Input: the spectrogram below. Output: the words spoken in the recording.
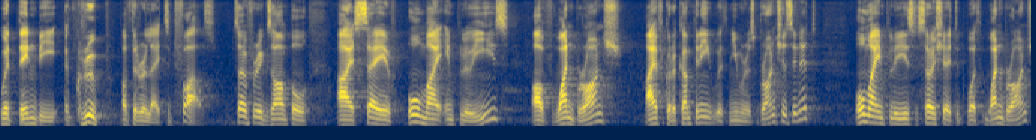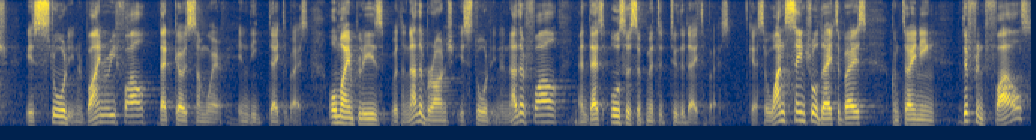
would then be a group of the related files. So, for example, I save all my employees of one branch. I've got a company with numerous branches in it. All my employees associated with one branch is stored in a binary file that goes somewhere in the database. All my employees with another branch is stored in another file, and that's also submitted to the database. Okay, so one central database containing different files.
